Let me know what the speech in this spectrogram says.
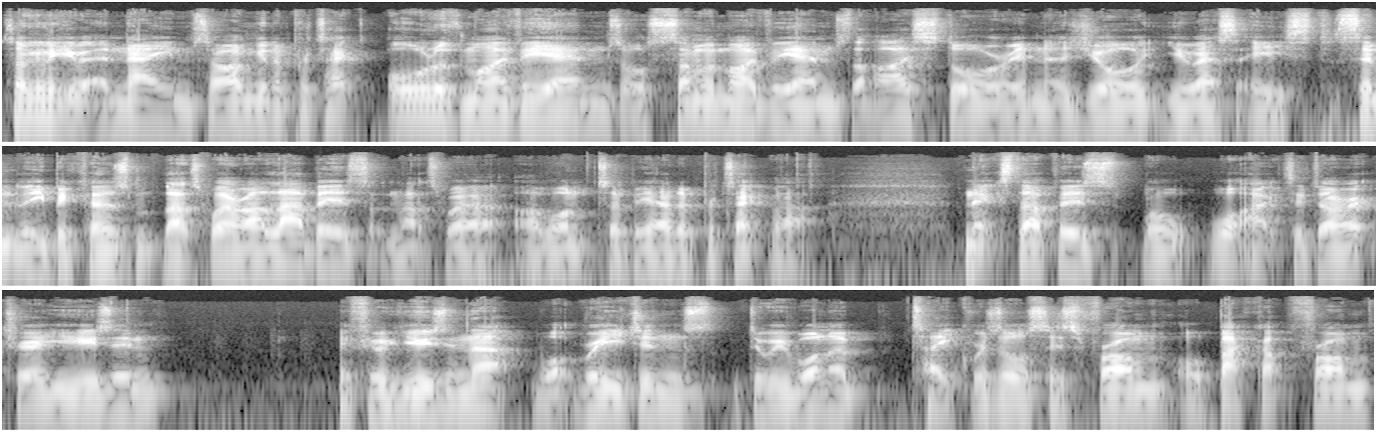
So I'm going to give it a name. So I'm going to protect all of my VMs or some of my VMs that I store in Azure US East, simply because that's where our lab is and that's where I want to be able to protect that. Next up is, well, what Active Directory are you using? If you're using that, what regions do we want to take resources from or backup from?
